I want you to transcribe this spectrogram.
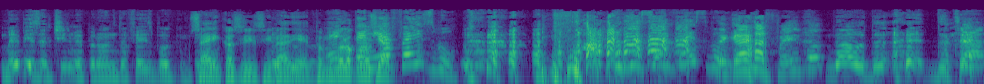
Maybe es el chisme, pero en the Facebook. I'm saying, que si, si Facebook. nadie, todo el Eh, mundo lo tenía conocía. Facebook. You say Facebook. guy had Facebook? No, the the chat.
